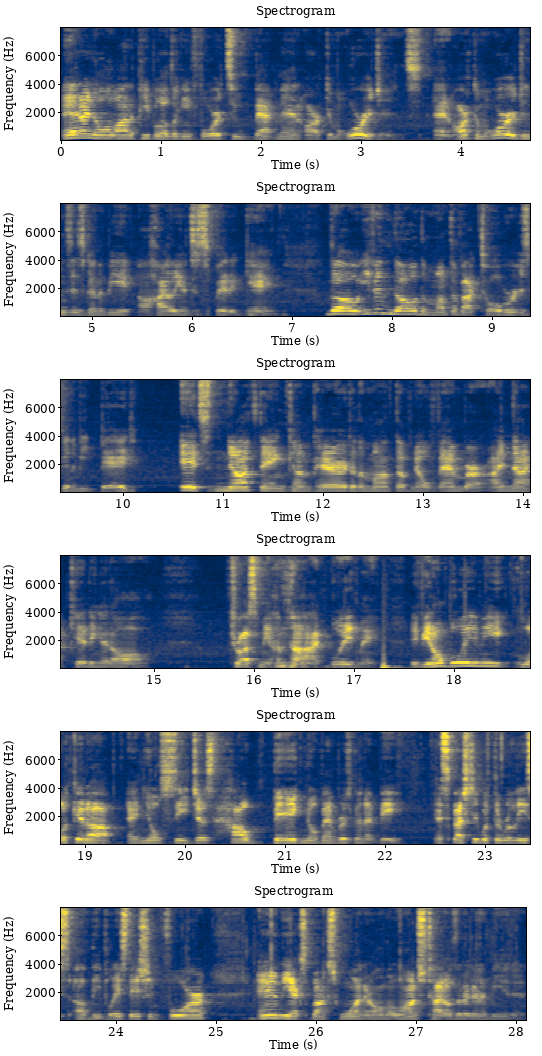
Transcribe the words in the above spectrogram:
And I know a lot of people are looking forward to Batman Arkham Origins, and Arkham Origins is going to be a highly anticipated game. Though, even though the month of October is going to be big, it's nothing compared to the month of November. I'm not kidding at all. Trust me, I'm not. Believe me. If you don't believe me, look it up and you'll see just how big November is going to be, especially with the release of the PlayStation 4 and the Xbox One and all the launch titles that are going to be in it.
